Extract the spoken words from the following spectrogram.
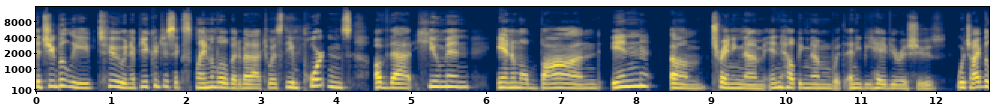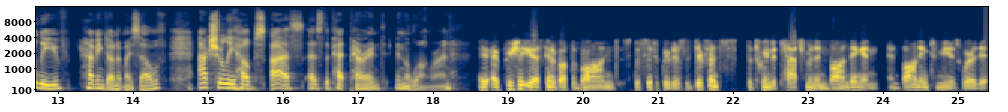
that you believe too. And if you could just explain a little bit about that to us, the importance of that human animal bond in um, training them, in helping them with any behavior issues, which I believe, having done it myself, actually helps us as the pet parent in the long run. I appreciate you asking about the bond specifically. There's a difference between attachment and bonding, and, and bonding to me is where the,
